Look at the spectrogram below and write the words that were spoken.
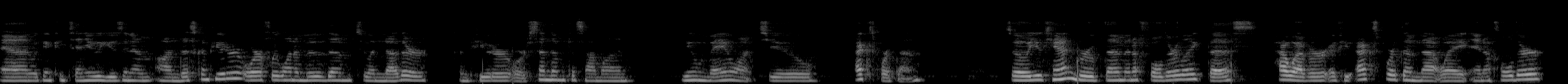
and we can continue using them on this computer or if we want to move them to another computer or send them to someone, you may want to export them. So you can group them in a folder like this. However, if you export them that way in a folder,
